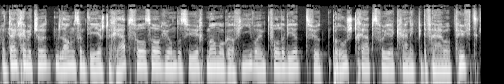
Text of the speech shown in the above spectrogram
Und dann kommen schon langsam die ersten Krebsvorsorgeuntersuchungen, Mammographie, die empfohlen wird für die Brustkrebsfrüherkennung bei der Frau ab 50.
